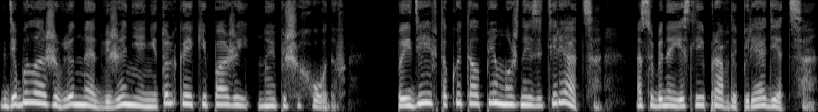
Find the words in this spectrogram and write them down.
где было оживленное движение не только экипажей, но и пешеходов. По идее, в такой толпе можно и затеряться, особенно если и правда переодеться.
